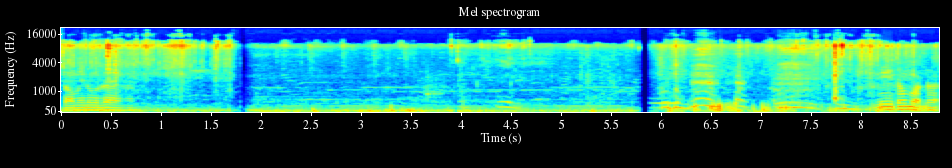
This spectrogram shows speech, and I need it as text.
สองเมนูแรกครับมีทั้งหมดนะ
